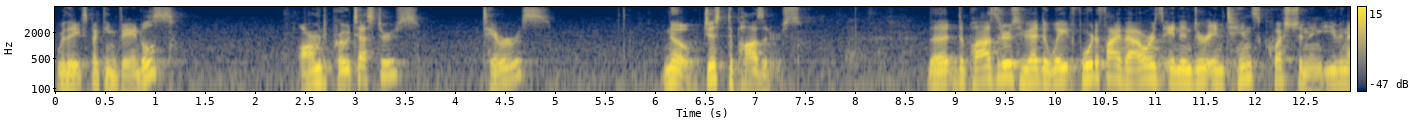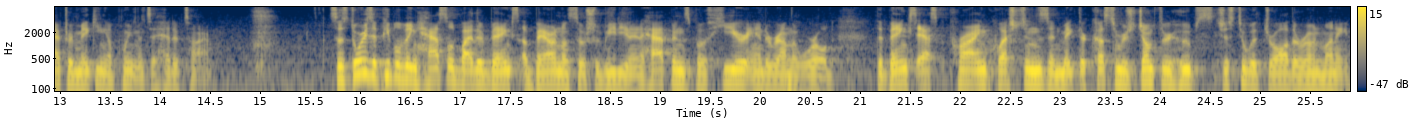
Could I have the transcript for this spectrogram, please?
Were they expecting vandals? Armed protesters? Terrorists? No, just depositors. The depositors who had to wait four to five hours and endure intense questioning even after making appointments ahead of time. So, stories of people being hassled by their banks abound on social media, and it happens both here and around the world. The banks ask prying questions and make their customers jump through hoops just to withdraw their own money.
